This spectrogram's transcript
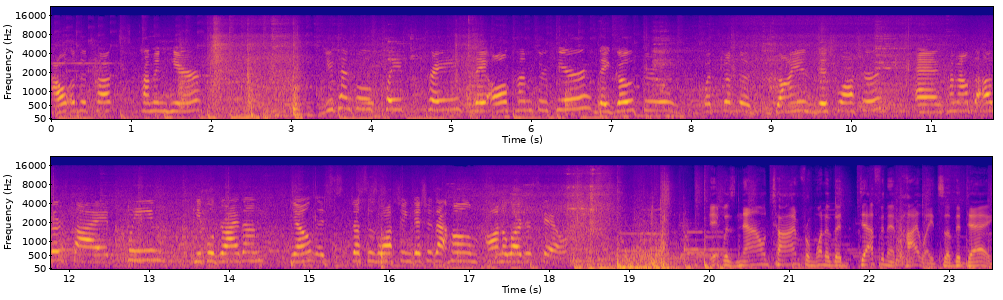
out of the trucks, come in here. Utensils, plates, trays, they all come through here. They go through what's just a giant dishwasher and come out the other side clean. People dry them. You know, it's just as washing dishes at home on a larger scale. It was now time for one of the definite highlights of the day.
